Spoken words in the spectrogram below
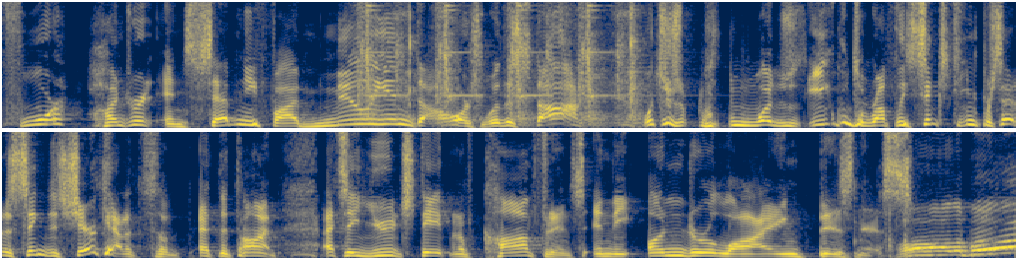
$475 million worth of stock, which is, was equal to roughly 16% of Signet's share count at the time. That's a huge statement of confidence in the underlying business. All aboard!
